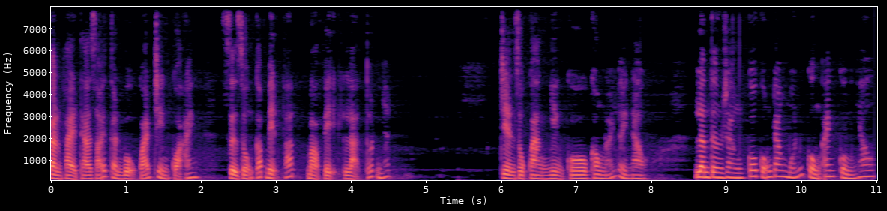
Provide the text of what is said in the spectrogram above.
cần phải theo dõi toàn bộ quá trình của anh, sử dụng các biện pháp bảo vệ là tốt nhất. Triển Dục Quang nhìn cô không nói lời nào. lầm tưởng rằng cô cũng đang muốn cùng anh cùng nhau,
